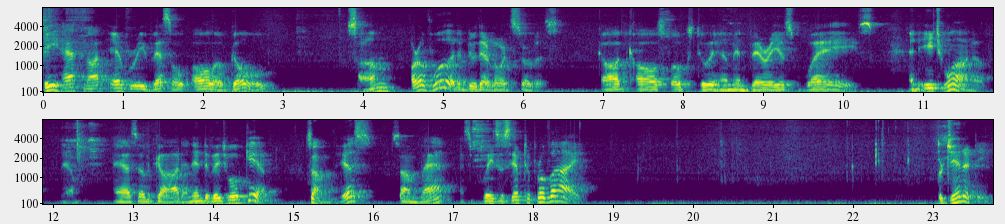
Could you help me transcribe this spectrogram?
he hath not every vessel all of gold. Some are of wood and do their Lord's service. God calls folks to him in various ways, and each one of them has of God an individual gift. Some this, some that, as it pleases him to provide. Virginity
